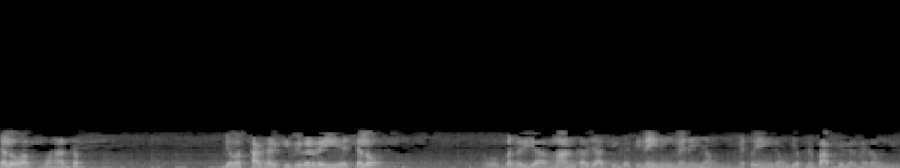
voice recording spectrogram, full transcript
चलो, अब वहाँ सब व्यवस्था घर की बिगड़ रही है, चलो। वो बंदरिया मान कर जाती, कहती, नहीं नहीं, मैं नहीं जाऊँगी, मैं तो यहीं रहूँगी, अपने बाप के घर में रहूँगी।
